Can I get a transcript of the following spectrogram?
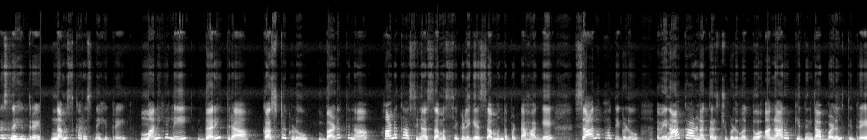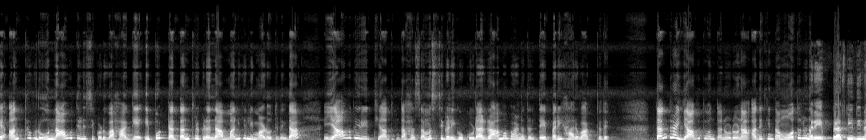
ಸ್ನೇಹಿತರೆ, ನಮಸ್ಕಾರ ಸ್ನೇಹಿತರೆ. ಮನೆಯಲ್ಲಿ ದರಿದ್ರ, ಕಷ್ಟಗಳು, ಬಡತನ, ಹಣಕಾಸಿನ ಸಮಸ್ಯೆಗಳಿಗೆ ಸಂಬಂಧಪಟ್ಟ ಹಾಗೆ ಸಾಲಬಾಧೆಗಳು ವಿನಾಕಾರಣ ಖರ್ಚುಗಳು ಮತ್ತು ಅನಾರೋಗ್ಯದಿಂದ ಬಳಲ್ತಿದ್ರೆ ಅಂಥವರು ನಾವು ತಿಳಿಸಿಕೊಡುವ ಹಾಗೆ ಈ ಪುಟ್ಟ ತಂತ್ರಗಳನ್ನು ಮನೆಯಲ್ಲಿ ಮಾಡೋದ್ರಿಂದ ಯಾವುದೇ ರೀತಿಯಾದಂತಹ ಸಮಸ್ಯೆಗಳಿಗೂ ಕೂಡ ರಾಮಬಾಣದಂತೆ ಪರಿಹಾರವಾಗ್ತದೆ. ತಂತ್ರ ಯಾವುದು ಅಂತ ನೋಡೋಣ. ಅದಕ್ಕಿಂತ ಮೊದಲು ಪ್ರತಿದಿನ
